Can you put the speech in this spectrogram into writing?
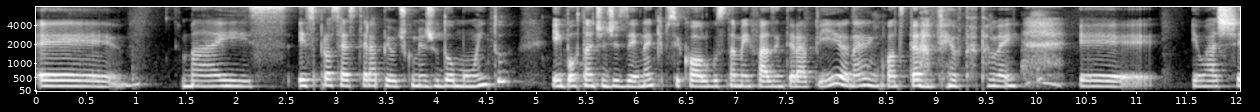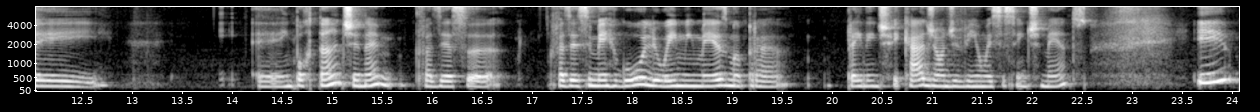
É, mas esse processo terapêutico me ajudou muito. É importante dizer né, que psicólogos também fazem terapia, né? Enquanto terapeuta também. É, eu achei é, importante né, fazer, essa, fazer esse mergulho em mim mesma para identificar de onde vinham esses sentimentos. E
